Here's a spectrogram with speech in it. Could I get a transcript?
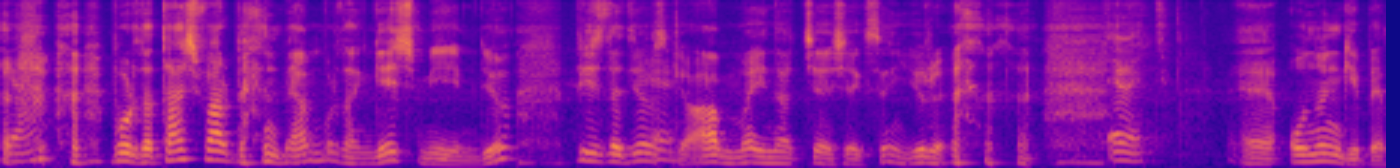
Ya. Burada taş var ben ben buradan geçmeyeyim diyor. Biz de diyoruz ki amma inatçı eşeksin yürü. evet. Ee, onun gibi.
